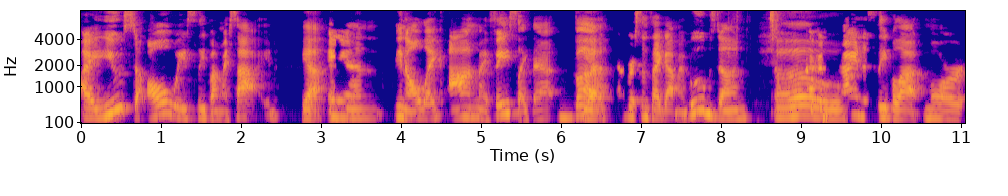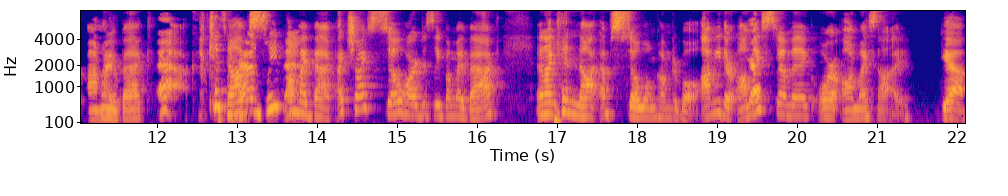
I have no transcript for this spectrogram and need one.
i used to always sleep on my side yeah. and you know like on my face like that but Yeah. ever since i got my boobs done oh. i've been Oh, trying to sleep a lot more on on my your back. back I cannot sleep on my back. I try so hard to sleep on my back, and I cannot. I'm so uncomfortable. I'm either on my stomach or on my side. Yeah.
